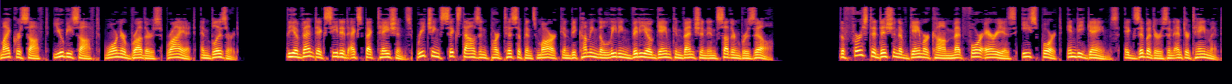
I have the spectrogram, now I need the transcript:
Microsoft, Ubisoft, Warner Bros., Riot, and Blizzard. The event exceeded expectations, reaching 6,000 participants mark and becoming the leading video game convention in southern Brazil. The first edition of Gamercom met four areas, e-sport, indie games, exhibitors and entertainment.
